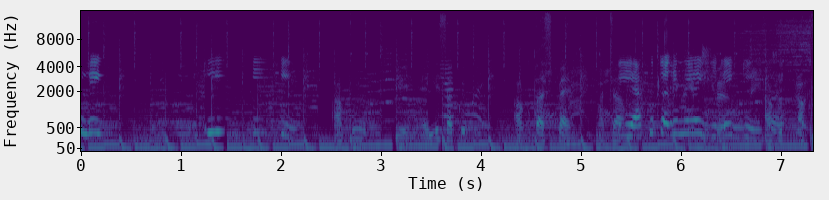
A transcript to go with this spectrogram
Legging. Aku eh at least aku aku tak spam macam Eh, aku tak main lagi legging. aku, aku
